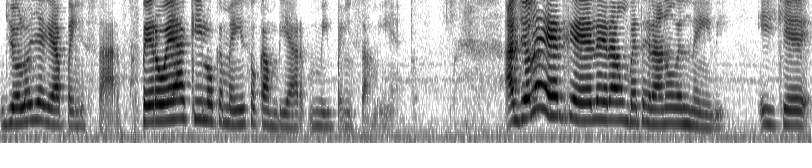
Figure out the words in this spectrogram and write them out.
Yo lo llegué a pensar. Pero es aquí lo que me hizo cambiar mi pensamiento. Al yo leer que él era un veterano del Navy y que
